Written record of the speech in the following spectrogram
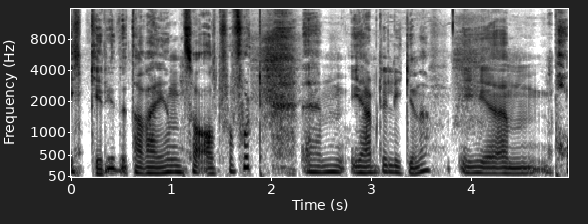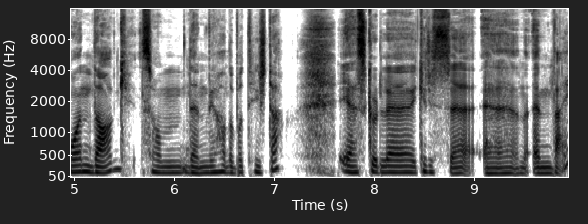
ikke ryddet av veien så altfor fort. Jeg ble liggende i, på en dag som den vi hadde på tirsdag. Jeg skulle krysse en, en vei.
